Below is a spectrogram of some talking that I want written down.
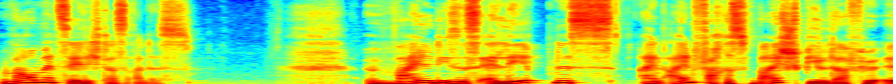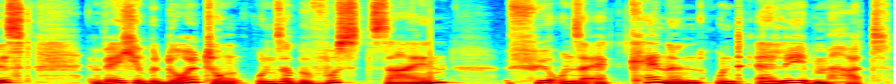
Warum erzähle ich das alles? Weil dieses Erlebnis ein einfaches Beispiel dafür ist, welche Bedeutung unser Bewusstsein für unser Erkennen und Erleben hat.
